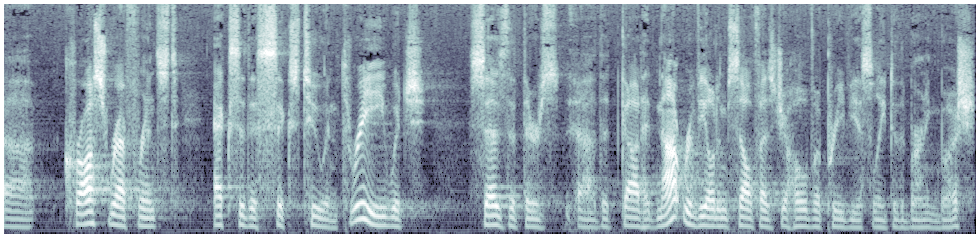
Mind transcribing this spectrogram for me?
uh, cross referenced Exodus 6 2 and 3, which says that, there's, uh, that God had not revealed himself as Jehovah previously to the burning bush.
